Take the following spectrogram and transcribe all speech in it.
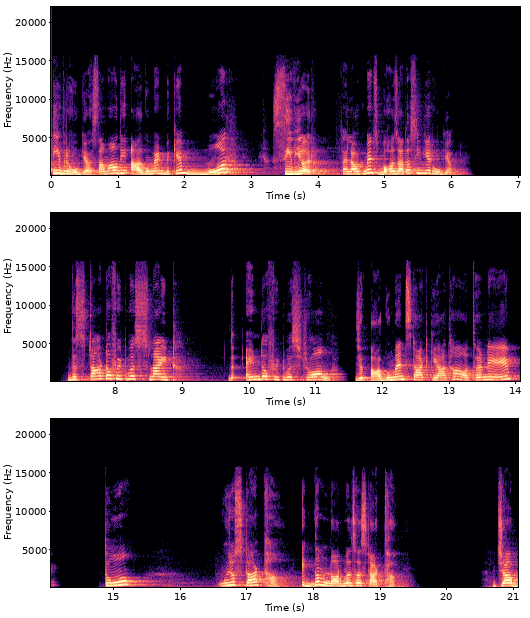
तीव्र हो गया। Somehow the argument became more severe fell out means बहुत ज़्यादा सीवियर हो गया। The start of it was slight the end of it was strong जब आर्गूमेंट स्टार्ट किया था ऑथर ने तो वो जो स्टार्ट था, एकदम नॉर्मल सा स्टार्ट था। जब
